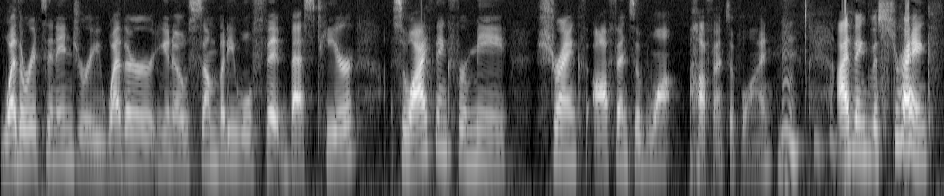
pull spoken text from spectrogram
whether it's an injury whether you know somebody will fit best here. So i think for me strength offensive wa- offensive line. Hmm. i think the strength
